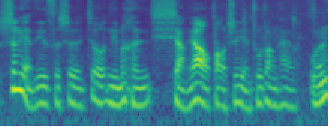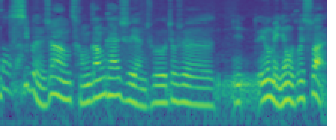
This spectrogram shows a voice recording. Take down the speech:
生演的意思是，就你们很想要保持演出状态吗？我们基本上从刚开始演出，就是因因为每年我会算，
